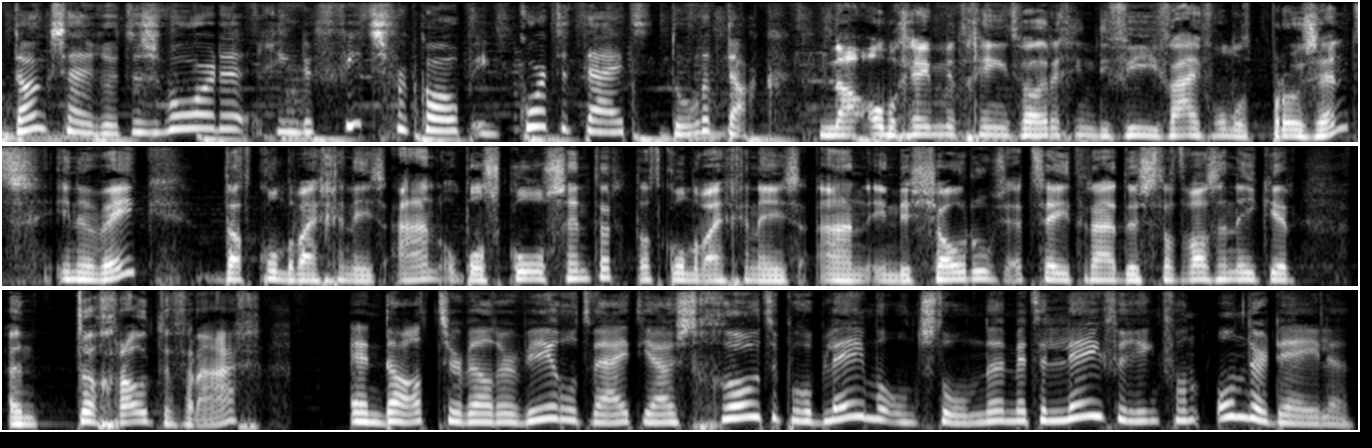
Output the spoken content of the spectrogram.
Dankzij Rutte's woorden ging de fietsverkoop in korte tijd door het dak. Nou, op een gegeven moment ging het wel richting die 400, 500 procent in een week. Dat konden wij geen eens aan op ons callcenter. Dat konden wij geen eens aan in de showrooms, et cetera. Dus dat was in één keer een te grote vraag. En dat terwijl er wereldwijd juist grote problemen ontstonden met de levering van onderdelen.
